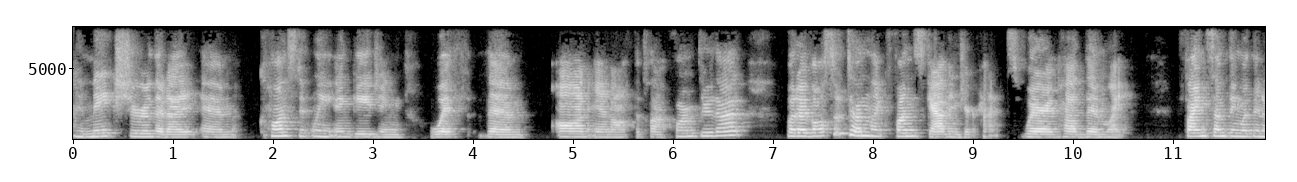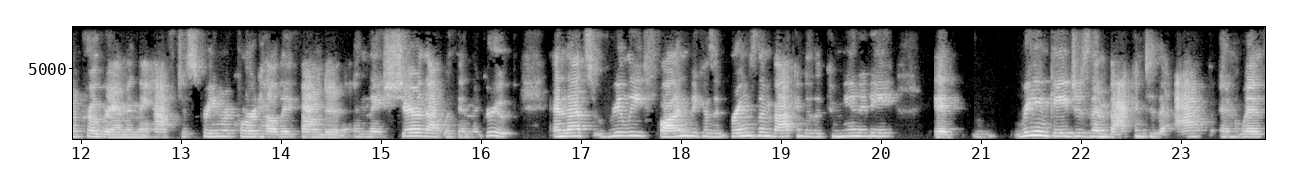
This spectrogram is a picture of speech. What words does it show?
and make sure that i am constantly engaging with them on and off the platform through that but i've also done like fun scavenger hunts where i've had them like find something within a program and they have to screen record how they found it and they share that within the group. And that's really fun because it brings them back into the community. It re engages them back into the app and with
